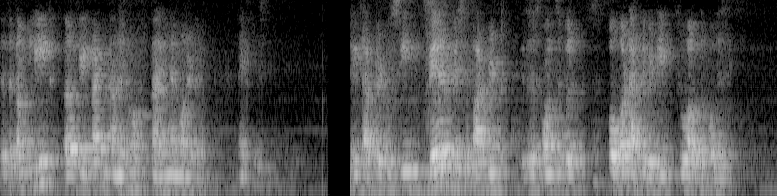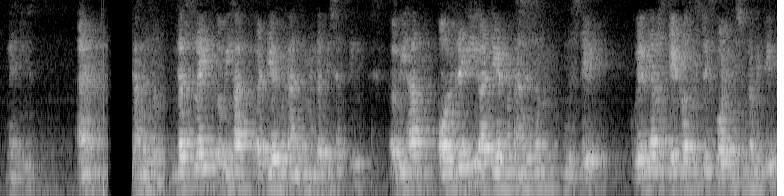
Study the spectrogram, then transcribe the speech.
There's a complete uh, feedback mechanism of planning and monitoring. Next, please. Every chapter to see where which department is responsible for what activity throughout the policy. Next, please. And mechanism, just like we have a tiered mechanism in Gati Shakti, uh, we have already a tiered mechanism in the state, where we have a state logistics coordination committee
